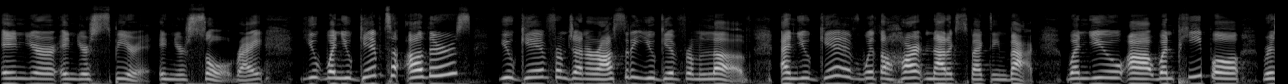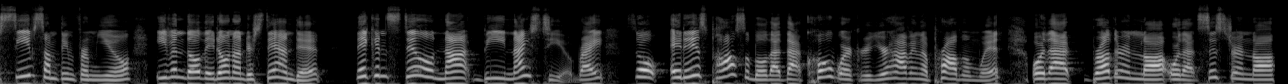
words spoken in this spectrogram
in your in your spirit in your soul right you when you give to others you give from generosity you give from love and you give with a heart not expecting back when you uh when people receive something from you even though they don't understand it they can still not be nice to you, right? So it is possible that that coworker you're having a problem with, or that brother-in-law, or that sister-in-law,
